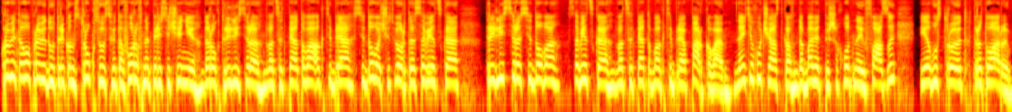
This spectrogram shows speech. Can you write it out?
Кроме того, проведут реконструкцию светофоров на пересечении дорог Трилистера 25 октября, Седова 4 Советская, Трилистера Седова, Советская 25 октября, Парковая. На этих участках добавят пешеходные фазы и обустроят тротуары.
